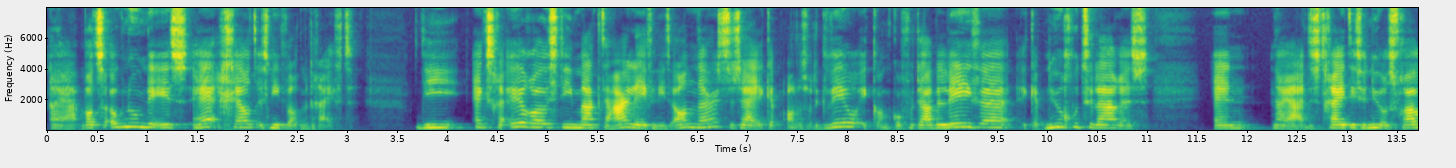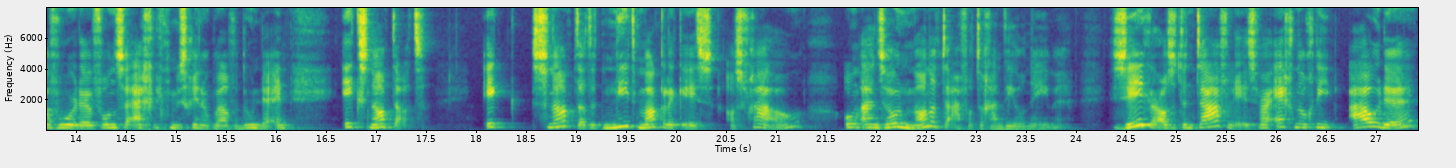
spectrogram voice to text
nou ja, wat ze ook noemde is, hè, geld is niet wat me drijft. Die extra euro's, die maakten haar leven niet anders. Ze zei, ik heb alles wat ik wil, ik kan comfortabel leven, ik heb nu een goed salaris. En nou ja, de strijd die ze nu als vrouw voerde, vond ze eigenlijk misschien ook wel voldoende. En ik snap dat. Ik snap dat het niet makkelijk is als vrouw om aan zo'n mannentafel te gaan deelnemen. Zeker als het een tafel is waar echt nog die oude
